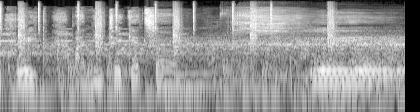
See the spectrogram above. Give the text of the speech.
creep. I need to get some sleep.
